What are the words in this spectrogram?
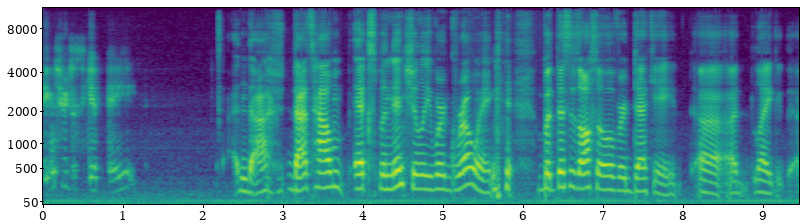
Didn't you just skip eight? and tha- that's how exponentially we're growing. But this is also over decade uh, uh like uh,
